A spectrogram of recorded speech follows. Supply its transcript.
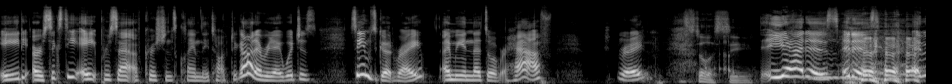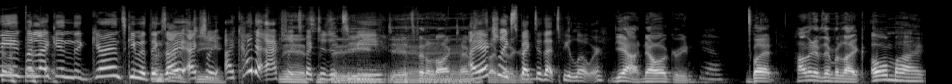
80 or 68% of Christians claim they talk to God every day, which is seems good, right? I mean, that's over half, right? It's still a C. Yeah, it is. It is. I mean, but like in the grand scheme of things, I actually, I kind of actually Yeah, it's a expected it to D. be. Yeah. It's been a long time. I since I've actually got a grade. expected that to be lower. Yeah, no, agreed. Yeah. But how many of them are like, oh my,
